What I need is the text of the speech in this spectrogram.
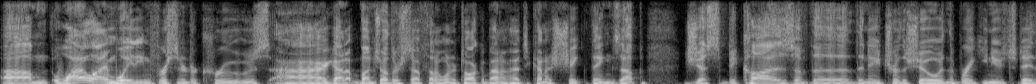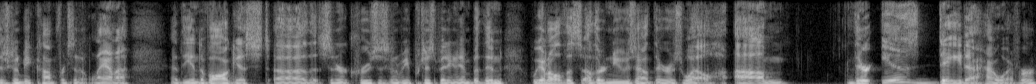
Um, while I'm waiting for Senator Cruz, I got a bunch of other stuff that I want to talk about. I've had to kind of shake things up just because of the the nature of the show and the breaking news today. There's going to be a conference in Atlanta at the end of August uh, that Senator Cruz is going to be participating in. But then we got all this other news out there as well. Um, there is data, however,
